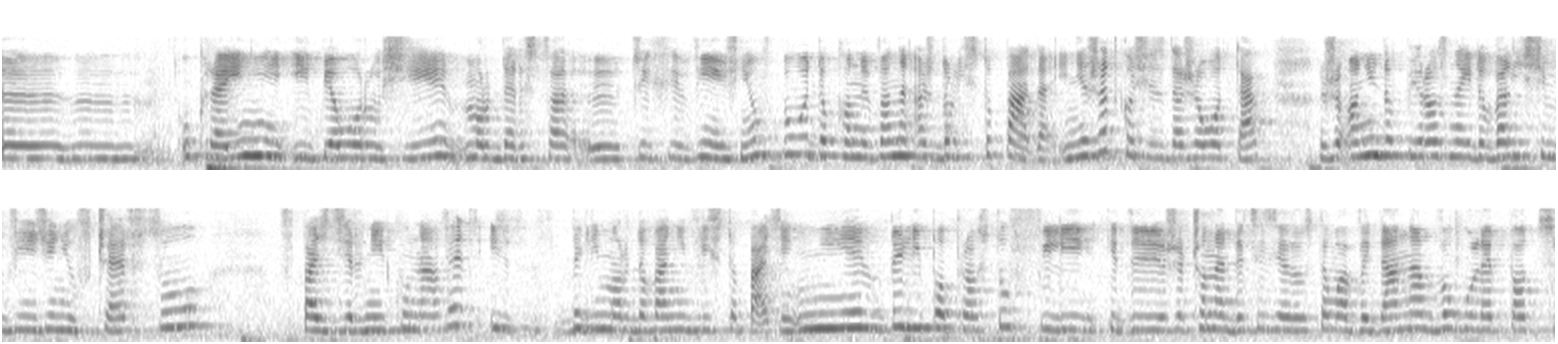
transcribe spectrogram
y, Ukrainie i Białorusi, morderstwa y, tych więźniów były dokonywane aż do listopada i nierzadko się zdarzało tak, że oni dopiero znajdowali się w więzieniu w czerwcu, w październiku nawet i byli mordowani w listopadzie. Nie byli po prostu w chwili, kiedy rzeczona decyzja została wydana w ogóle pod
